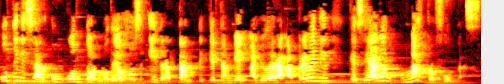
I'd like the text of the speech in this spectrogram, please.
utilizar un contorno de ojos hidratante que también ayudará a prevenir que se hagan más profundas.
